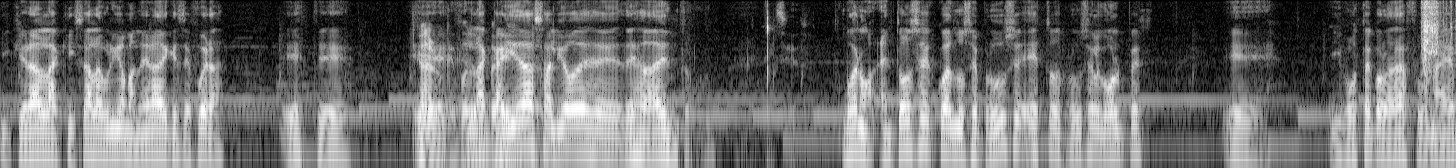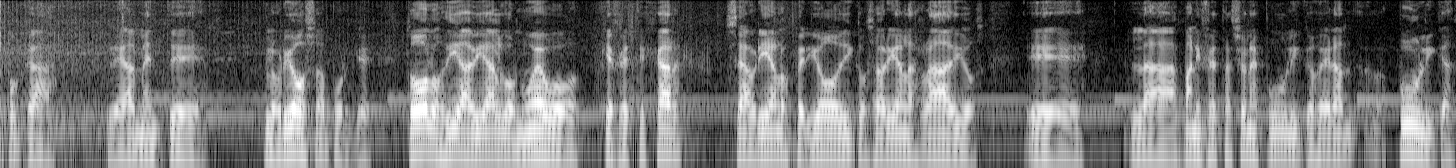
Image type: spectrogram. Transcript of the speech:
y que era la, quizás la única manera de que se fuera. Este, Claro, eh, que fue la caída salió desde, desde adentro. ¿no? Así es. Bueno, entonces cuando se produce esto, se produce el golpe, eh, y vos te acordarás, fue una época realmente gloriosa porque todos los días había algo nuevo que festejar, se abrían los periódicos, se abrían las radios, eh, las manifestaciones públicas eran, públicas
